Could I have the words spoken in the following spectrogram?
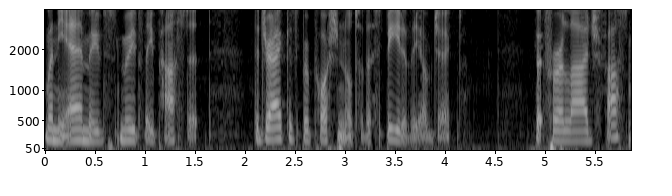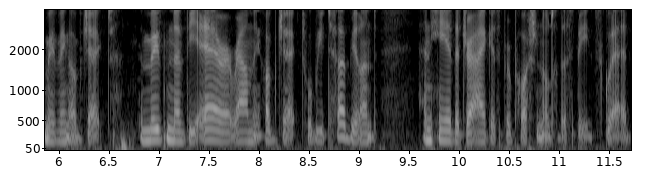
when the air moves smoothly past it, the drag is proportional to the speed of the object. But for a large, fast-moving object, the movement of the air around the object will be turbulent, and here the drag is proportional to the speed squared.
